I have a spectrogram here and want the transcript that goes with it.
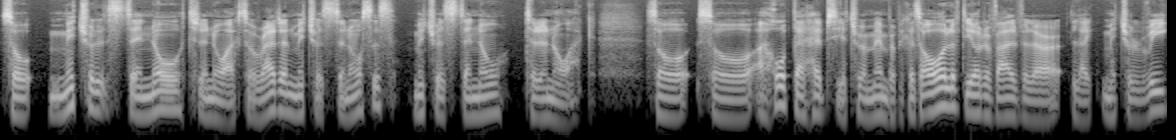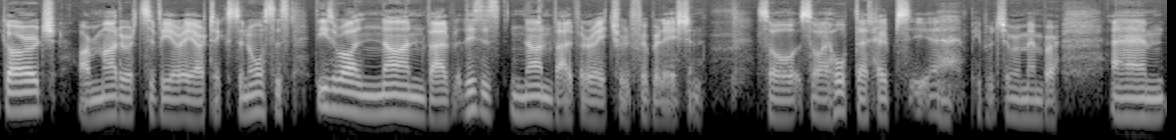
So mitral steno to the NOAC. So rather than mitral stenosis, mitral steno to the NOAC. So, so I hope that helps you to remember because all of the other valvular, like mitral regurg or moderate severe aortic stenosis, these are all non-valvular. This is non-valvular atrial fibrillation. So, so I hope that helps uh, people to remember. Um,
